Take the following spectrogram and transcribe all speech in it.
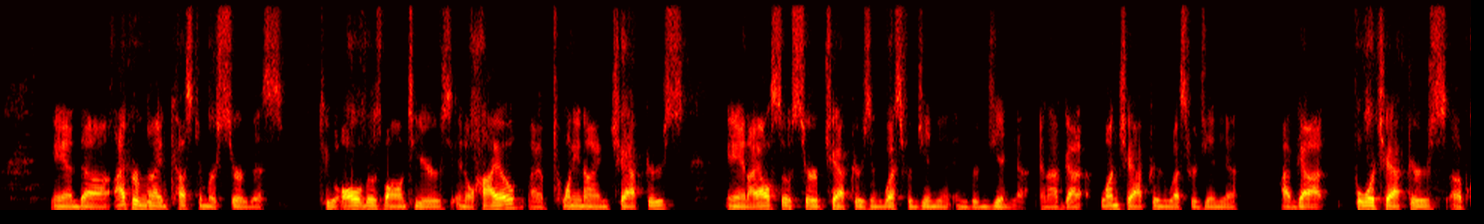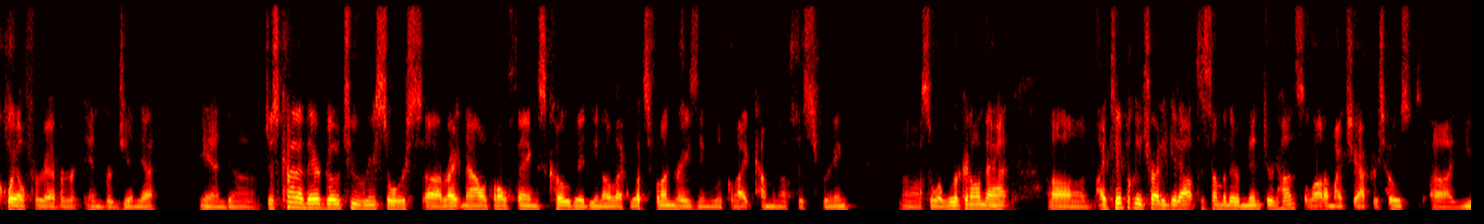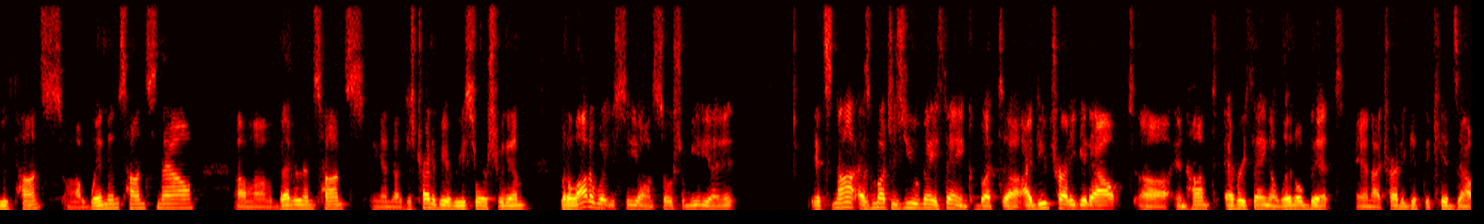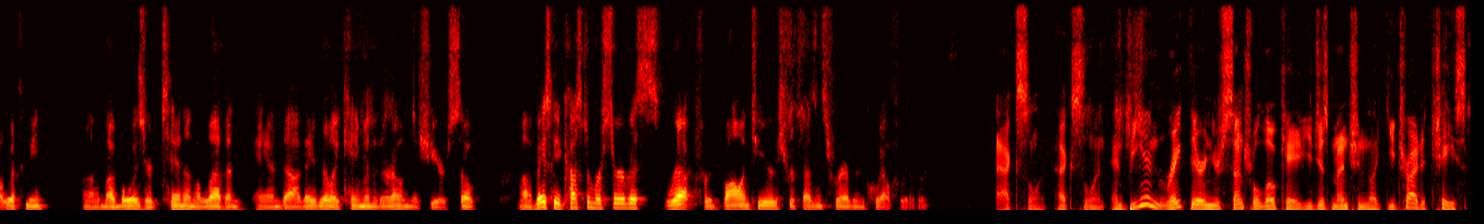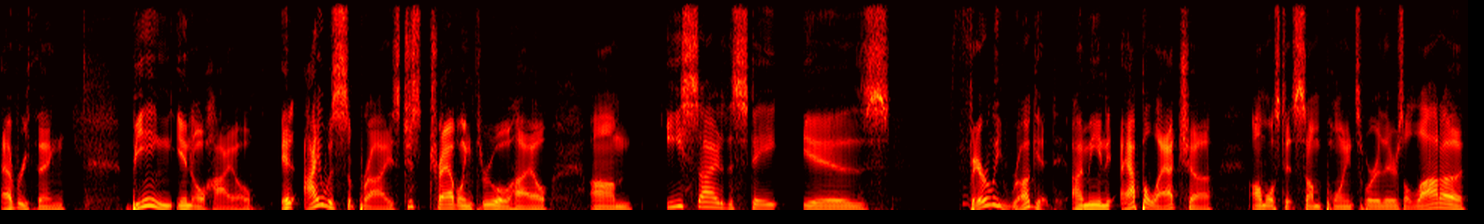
and uh, I provide customer service to all of those volunteers in Ohio. I have 29 chapters, and I also serve chapters in West Virginia and Virginia. And I've got one chapter in West Virginia. I've got four chapters of Quail Forever in Virginia and uh, just kind of their go-to resource uh, right now with all things COVID. You know, like what's fundraising look like coming up this spring. Uh, so we're working on that. Um, I typically try to get out to some of their mentored hunts. A lot of my chapters host uh, youth hunts, uh, women's hunts now, uh, veterans hunts, and just try to be a resource for them. But a lot of what you see on social media, and it, it's not as much as you may think, but I do try to get out and hunt everything a little bit, and I try to get the kids out with me. Uh, my boys are 10 and 11, and uh, they really came into their own this year. So uh, basically, customer service rep for volunteers for Pheasants Forever and Quail Forever. Excellent, excellent. And being right there in your central located, you just mentioned like you try to chase everything. Being in Ohio, it I was surprised just traveling through Ohio. Um, east side of the state is fairly rugged. I mean, Appalachia almost at some points where there's a lot of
